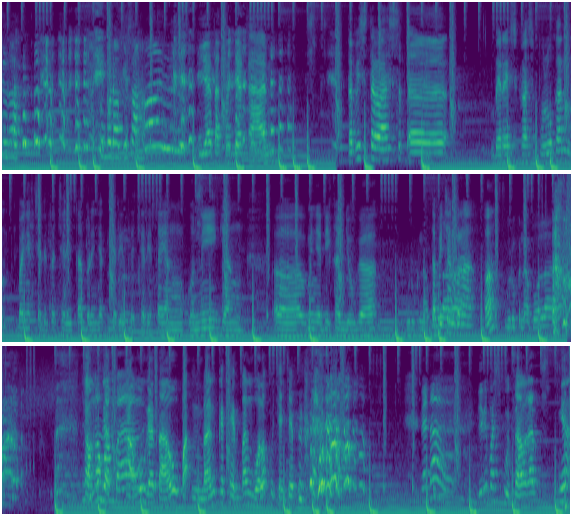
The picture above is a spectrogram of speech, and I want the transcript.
Sudah. Tunggu udah kesahan. Iya takutnya kan. Tapi setelah eh, beres kelas 10 kan banyak cerita-cerita banyak cerita-cerita yang unik yang eh, menyedihkan juga. Guru kena bola. Tapi Chan pernah, oh? Guru kena bola. Kamu Suka gak, mambal. kamu gak tahu Pak Endang kecentang bola ku cecep. Gak tahu. Jadi pas futsal kan, ya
